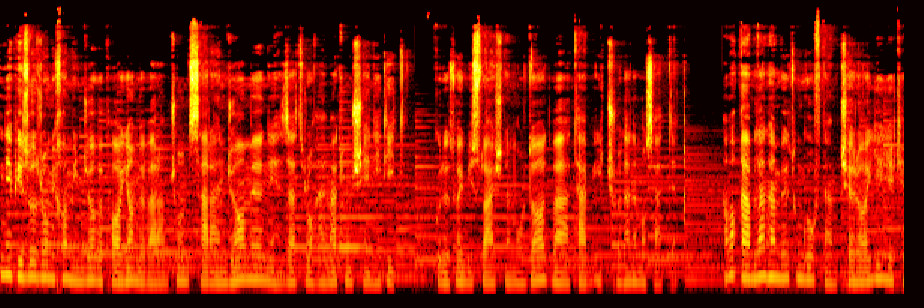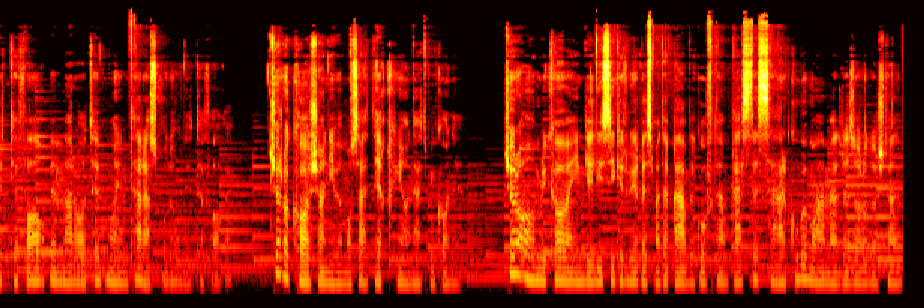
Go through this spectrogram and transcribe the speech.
این اپیزود رو می‌خوام اینجا به پایان ببرم چون سرانجام نهزت رو همتون شنیدید. کودتای 28 مرداد و تبعید شدن مصدق. اما قبلا هم بهتون گفتم چرایی یک اتفاق به مراتب مهمتر از خود اون اتفاقه چرا کاشانی به مصدق خیانت می‌کنه؟ چرا آمریکا و انگلیسی که توی قسمت قبل گفتم قصد سرکوب محمد رضا رو داشتن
